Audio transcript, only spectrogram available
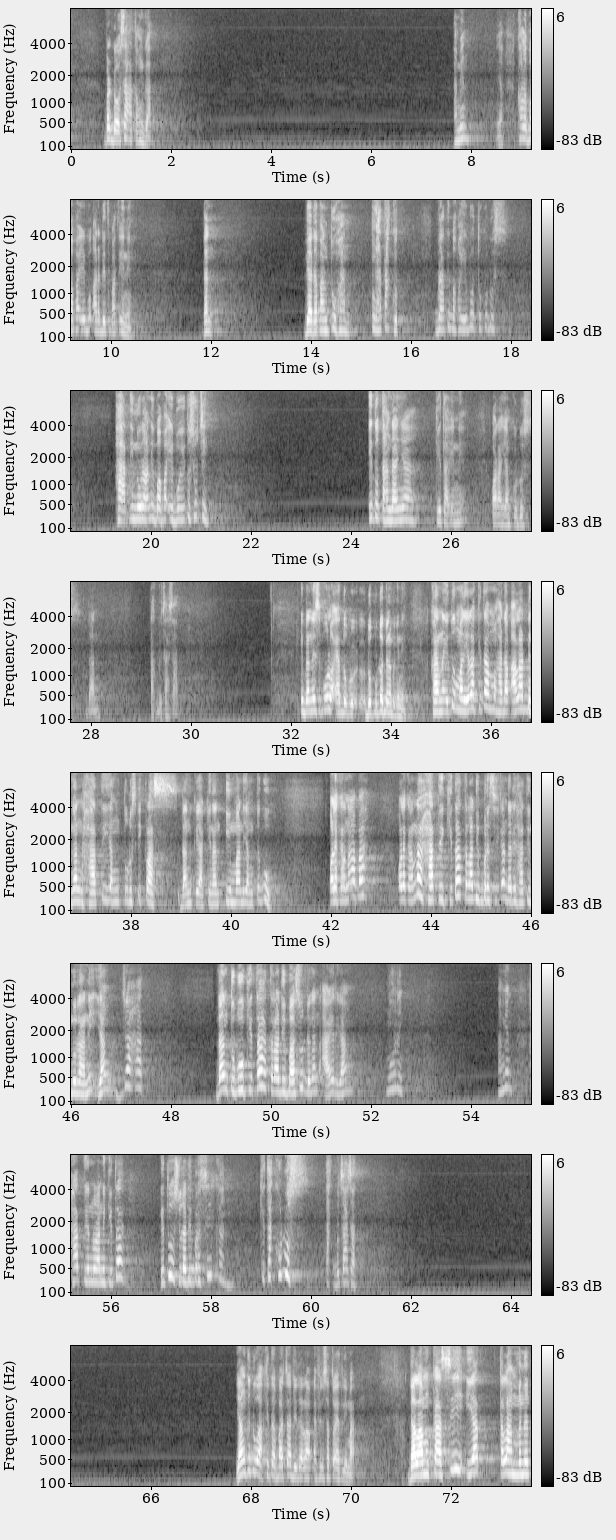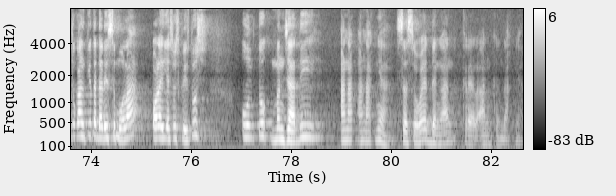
berdosa atau enggak. Amin. Ya, kalau Bapak Ibu ada di tempat ini dan di hadapan Tuhan enggak takut, berarti Bapak Ibu itu kudus. Hati nurani Bapak Ibu itu suci. Itu tandanya kita ini orang yang kudus dan tak bercacat. Ibrani 10 ayat 22 bilang begini, karena itu marilah kita menghadap Allah dengan hati yang tulus ikhlas dan keyakinan iman yang teguh. Oleh karena apa? Oleh karena hati kita telah dibersihkan dari hati nurani yang jahat. Dan tubuh kita telah dibasuh dengan air yang murni. Amin. Hati nurani kita itu sudah dibersihkan. Kita kudus, tak bercacat. Yang kedua kita baca di dalam Efesus 1 ayat 5. Dalam kasih ia telah menentukan kita dari semula oleh Yesus Kristus untuk menjadi anak-anaknya sesuai dengan kerelaan kehendaknya.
